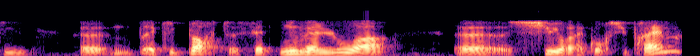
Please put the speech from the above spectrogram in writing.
qui, euh, qui porte cette nouvelle loi euh, sur la Cour suprême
